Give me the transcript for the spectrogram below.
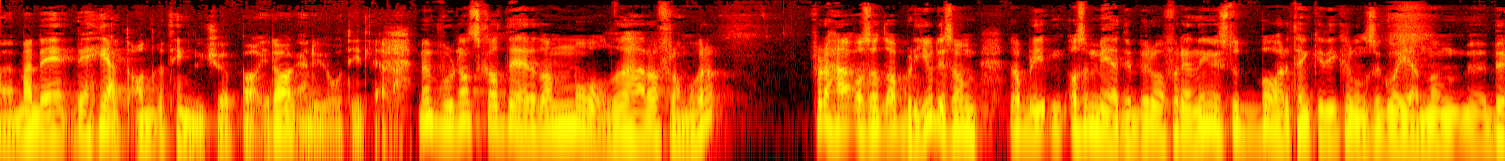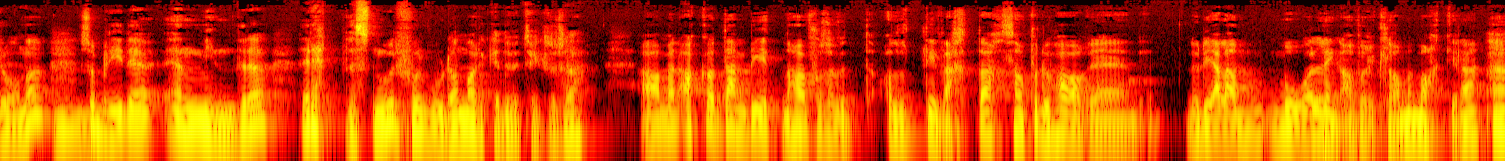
eh, men det, det er helt andre ting du kjøper i dag enn du gjorde tidligere. Men hvordan skal dere da måle det her framover? da? For det her, altså, da blir jo liksom, da blir, altså Mediebyråforeningen, hvis du bare tenker de kronene som går gjennom byråene, byråene, så blir det en mindre rettesnor for hvordan markedet utvikler seg. Ja, men akkurat den biten har for så vidt alltid vært der. For du har, eh, når det gjelder måling av reklamemarkedet Ja.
